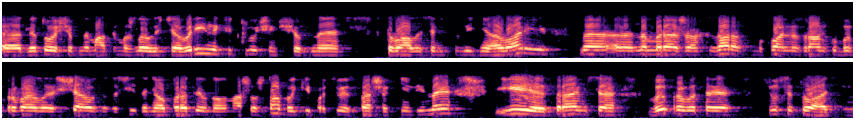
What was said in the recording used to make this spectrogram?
е, для того, щоб не мати можливості аварійних відключень, щоб не ставалися відповідні аварії на, е, на мережах. Зараз буквально зранку ми провели ще одне засідання оперативного нашого штабу, який працює з перших днів війни, і стараємося виправити цю ситуацію.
